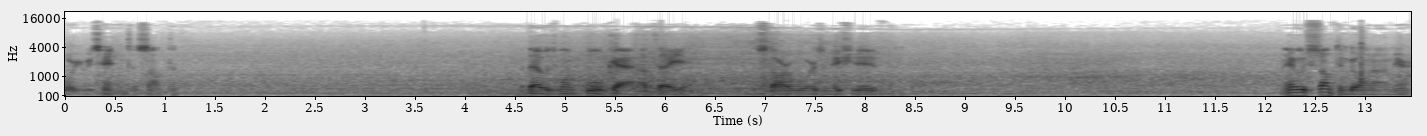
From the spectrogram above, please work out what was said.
Or he was hinting to something. But that was one cool cat, I'll tell you. The Star Wars Initiative. There was something going on there.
